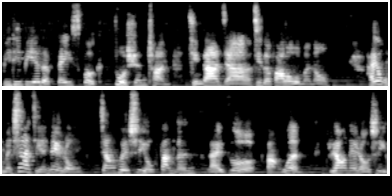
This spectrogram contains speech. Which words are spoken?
BTBA 的 Facebook 做宣传，请大家记得 follow 我们哦。还有我们下节内容将会是由范恩来做访问，主要内容是以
